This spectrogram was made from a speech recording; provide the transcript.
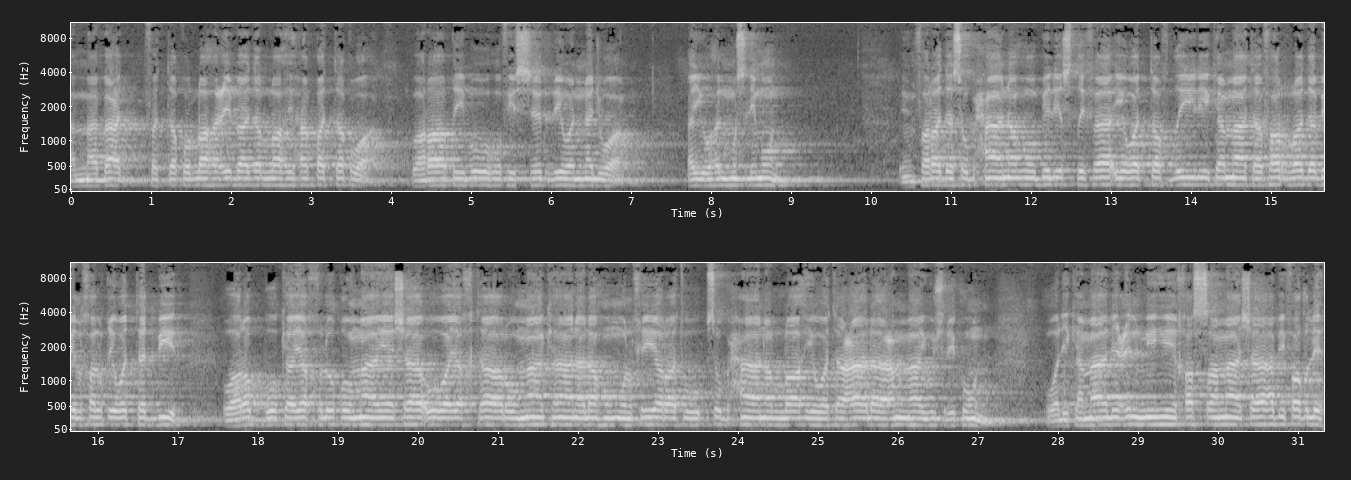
أما بعد فاتقوا الله عباد الله حق التقوى وراقبوه في السر والنجوى. أيها المسلمون انفرد سبحانه بالاصطفاء والتفضيل كما تفرد بالخلق والتدبير وربك يخلق ما يشاء ويختار ما كان لهم الخيرة. سبحان الله وتعالى عما يشركون. ولكمال علمه خص ما شاء بفضله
